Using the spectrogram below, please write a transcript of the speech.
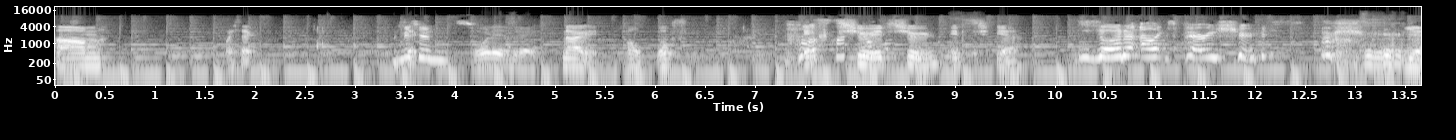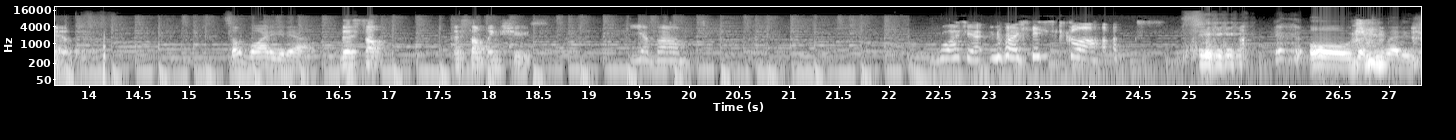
Um, um. Wait a sec. Wait a sec. Mittens. what is it? No. Oh, whoops. It's shoe. It's shoe. It's yeah. Designer Alex Perry shoes. Yeah. Stop writing it out. There's some. There's something shoes. Ya bum. White out Nike's Clarks. oh, the two letters.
